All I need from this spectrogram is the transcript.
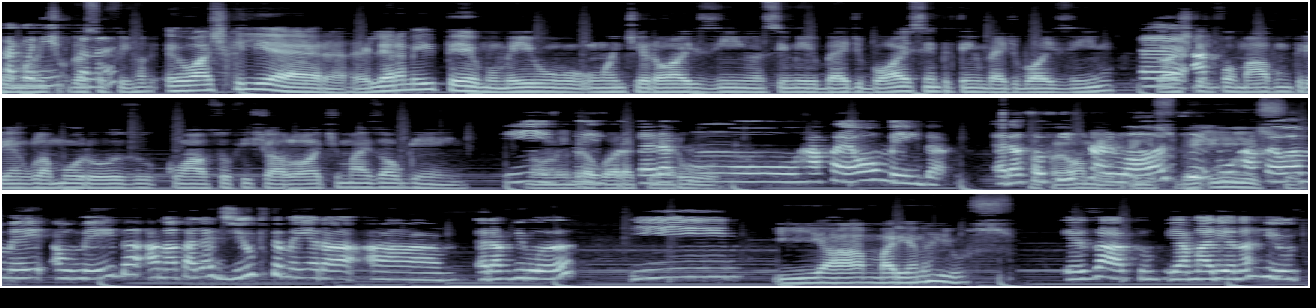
romântico da antagonista, né? Sophie. Eu acho que ele era. Ele era meio termo, meio um anti-heróizinho, assim, meio bad boy. Sempre tem um bad boyzinho. Eu É, acho que a- ele formava um triângulo amoroso com a Sophie Charlotte mais alguém. Isso, lembro isso. agora quem era era com o Rafael Almeida. Era a Sofia Almeida, Charlotte, isso, o isso. Rafael Alme- Almeida, a Natália Dill, que também era a, era a vilã, e. E a Mariana Rios. Exato, e a Mariana Hills.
